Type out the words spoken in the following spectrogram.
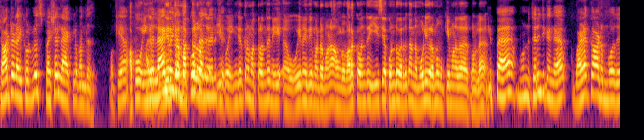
chartered ஹைகோர்ட்டுக்கு ஸ்பெஷல் ஆக்டில் வந்தது. ஓகே அப்போ இங்க இருக்கிற மக்கள் வந்து. இப்போ இங்க இருக்கிற மக்கள் வந்து உயர்நீதிமன்றமான அவங்க வழக்கை வந்து ஈஸியா கொண்டு வரதுக்கு அந்த மொழி ரொம்ப முக்கியமானதா இருக்கும்ல? இப்போ ஒன்று தெரிஞ்சுக்கங்க. வழக்காடும் போது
